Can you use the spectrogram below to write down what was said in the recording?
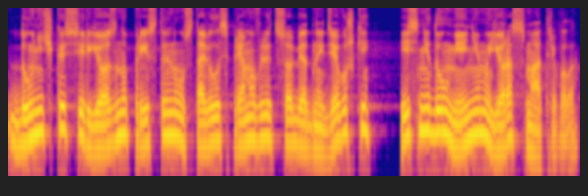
Дунечка серьезно, пристально уставилась прямо в лицо бедной девушки и с недоумением ее рассматривала.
